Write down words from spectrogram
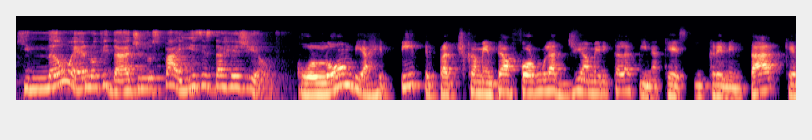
que não é novidade nos países da região. Colômbia repite praticamente a fórmula de América Latina, que é incrementar, que é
